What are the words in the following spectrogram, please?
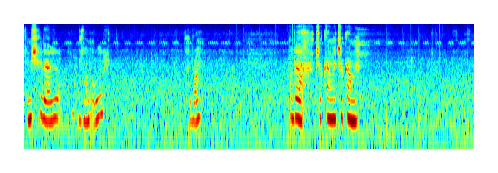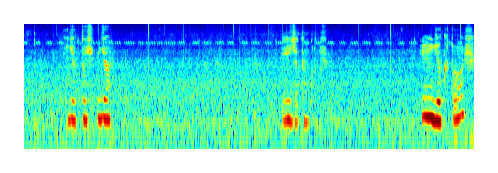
Czy mi się wydaje, że, że on? Chyba. Dobra, czekamy, czekamy. Idzie ktoś, idzie. Idzie tam ktoś. Idzie ktoś.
